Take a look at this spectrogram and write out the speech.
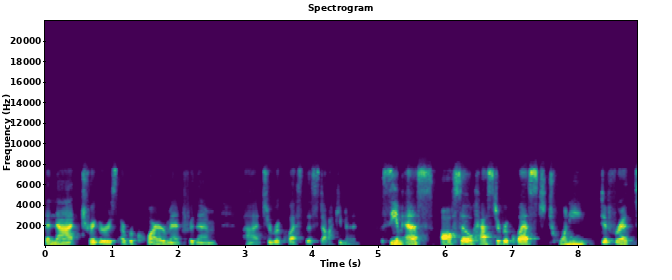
then that triggers a requirement for them uh, to request this document. CMS also has to request 20 different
